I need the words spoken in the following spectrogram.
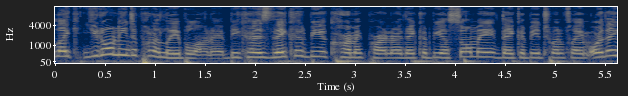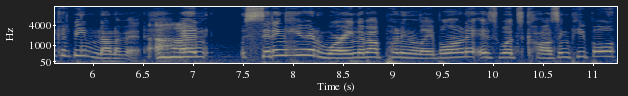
like you don't need to put a label on it because they could be a karmic partner, they could be a soulmate, they could be a twin flame, or they could be none of it. uh-huh. And sitting here and worrying about putting a label on it is what's causing people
